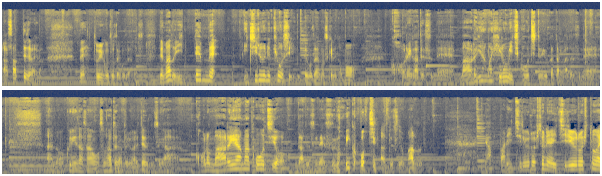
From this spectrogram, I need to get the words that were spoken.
あさってじゃないわ。ねということでございます。でまず1点目。一流の教師でございますけれどもこれがですね丸山博道コーチという方がですねあの国枝さんを育てたと言われてるんですがこの丸山コーチをがですねすごいコーチなんですよまず。やっぱり一流の人には一流の人が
